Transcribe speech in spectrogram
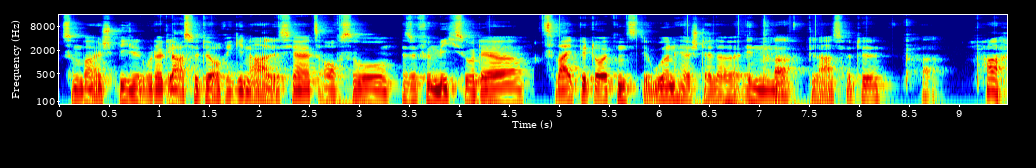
zum Beispiel oder Glashütte Original ist ja jetzt auch so, also für mich so der zweitbedeutendste Uhrenhersteller in Pah. Glashütte. Pah. Pah.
